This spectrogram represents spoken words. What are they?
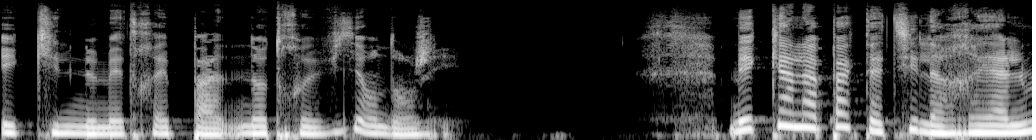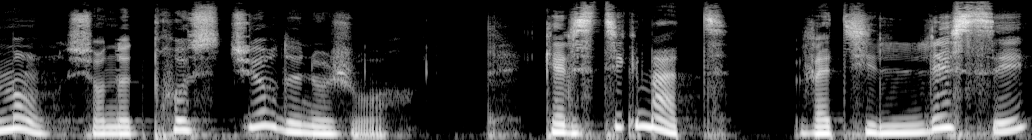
et qu'ils ne mettraient pas notre vie en danger. Mais quel impact a-t-il réellement sur notre posture de nos jours? Quel stigmate va-t-il laisser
